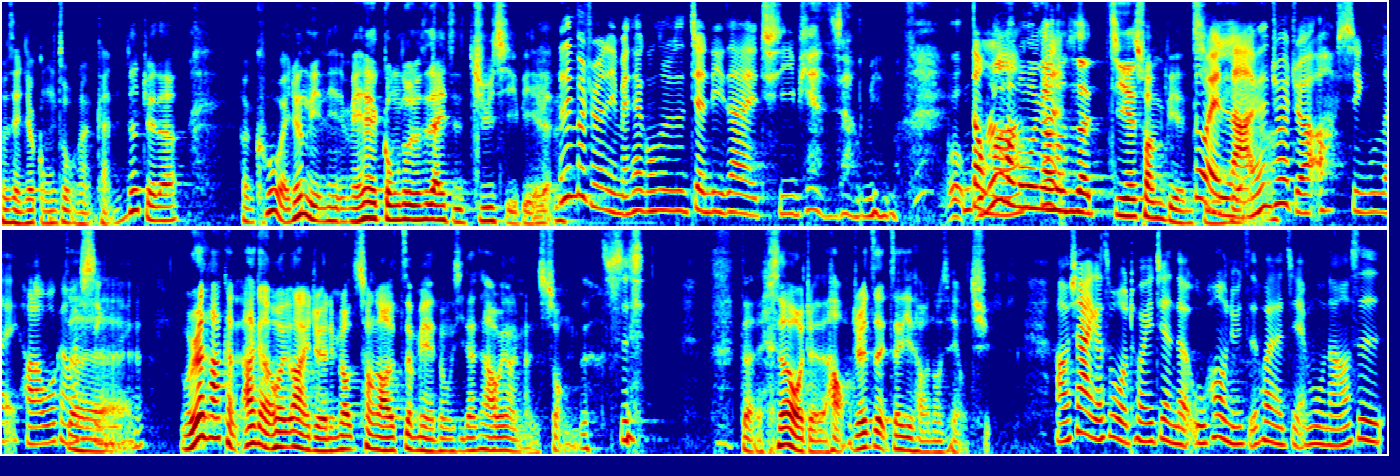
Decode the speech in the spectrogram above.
浑水研究工作看看，就觉得很酷诶，就你你每天的工作就是在一直狙击别人可。是你不觉得你每天的工作就是建立在欺骗上面吗？我你懂我觉得他工作应该对说是在揭穿别人啊。对啦，可是你就会觉得啊，心累。好了，我可能会心累。对，我觉得他可能他可能会让你觉得你没有创造正面的东西，但是他会让你蛮爽的。是。对，所以我觉得好，我觉得这这一集讨论东西很有趣。好，下一个是我推荐的午后女子会的节目，然后是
